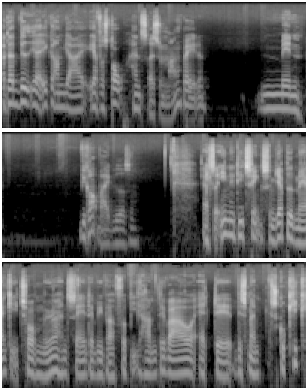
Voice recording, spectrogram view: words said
Og der ved jeg ikke, om jeg... Jeg forstår hans resonemang bag det, men vi kommer bare ikke videre så. Altså en af de ting, som jeg blev mærke i, Torben Møre, han sagde, da vi var forbi ham, det var jo, at øh, hvis man skulle kigge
